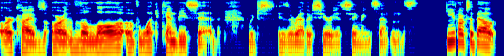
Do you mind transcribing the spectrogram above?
archives are the law of what can be said, which is a rather serious seeming sentence. He talks about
